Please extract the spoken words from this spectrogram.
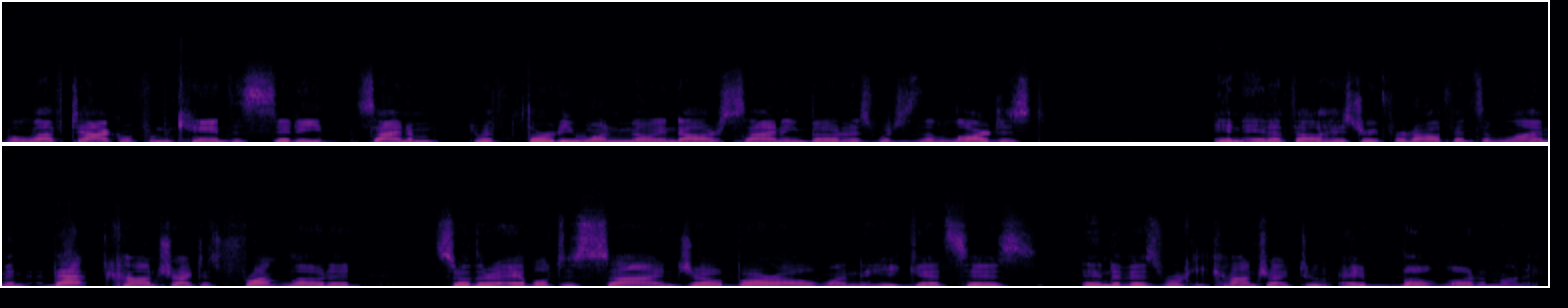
the left tackle from Kansas City, signed him to a $31 million signing bonus, which is the largest in NFL history for an offensive lineman. That contract is front loaded, so they're able to sign Joe Burrow when he gets his end of his rookie contract to a boatload of money.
